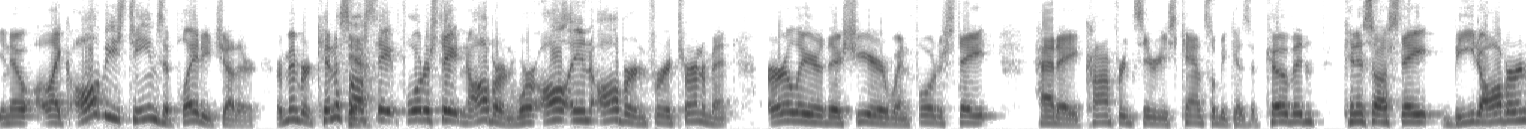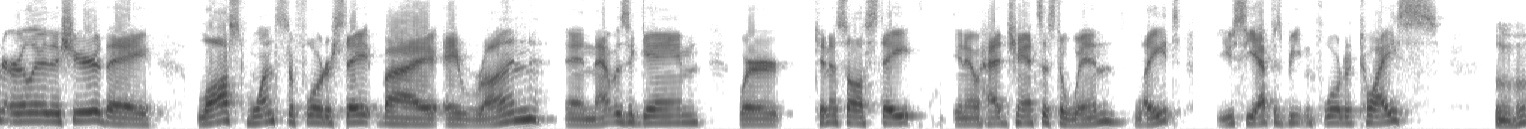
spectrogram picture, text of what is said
you know, like all these teams have played each other. Remember, Kennesaw yeah. State, Florida State, and Auburn were all in Auburn for a tournament earlier this year when Florida State had a conference series canceled because of COVID. Kennesaw State beat Auburn earlier this year. They lost once to Florida State by a run, and that was a game where Kennesaw State, you know, had chances to win late. UCF has beaten Florida twice. Mm-hmm.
